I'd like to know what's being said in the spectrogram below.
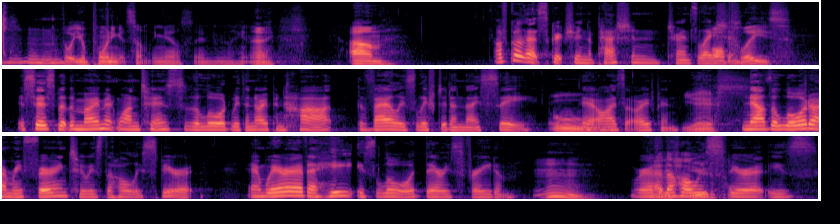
Thought you were pointing at something else. No. Um, I've got that scripture in the Passion Translation. oh, please. It says, But the moment one turns to the Lord with an open heart, the veil is lifted and they see. Ooh, Their eyes are open. yes. Now, the Lord I'm referring to is the Holy Spirit. And wherever He is Lord, there is freedom. Mm, Wherever the Holy beautiful. Spirit is,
